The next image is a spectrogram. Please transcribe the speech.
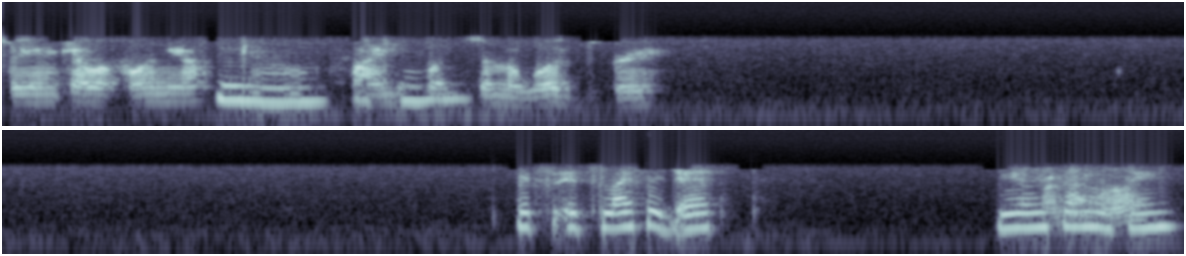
stay in California, no. Find a place in the woods, Bree. It's it's life or death. You understand what I'm saying?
